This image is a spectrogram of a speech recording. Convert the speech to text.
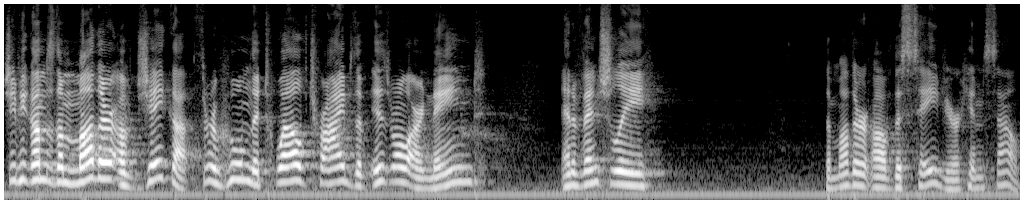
She becomes the mother of Jacob, through whom the 12 tribes of Israel are named, and eventually the mother of the Savior himself.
